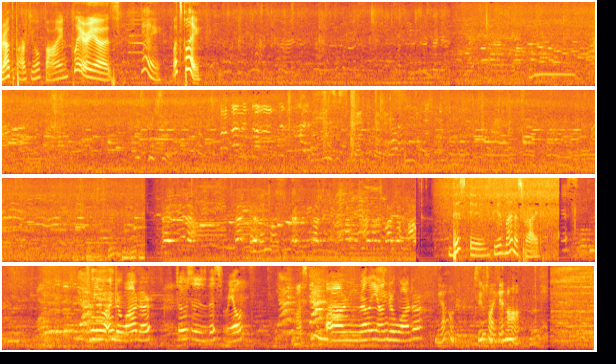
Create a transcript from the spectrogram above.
Throughout the park, you'll find play areas. Yay, let's play. This is the Atlantis ride. I mean, we're underwater. So is this real? Must be. Are we really underwater? Yeah. Seems like it, huh?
